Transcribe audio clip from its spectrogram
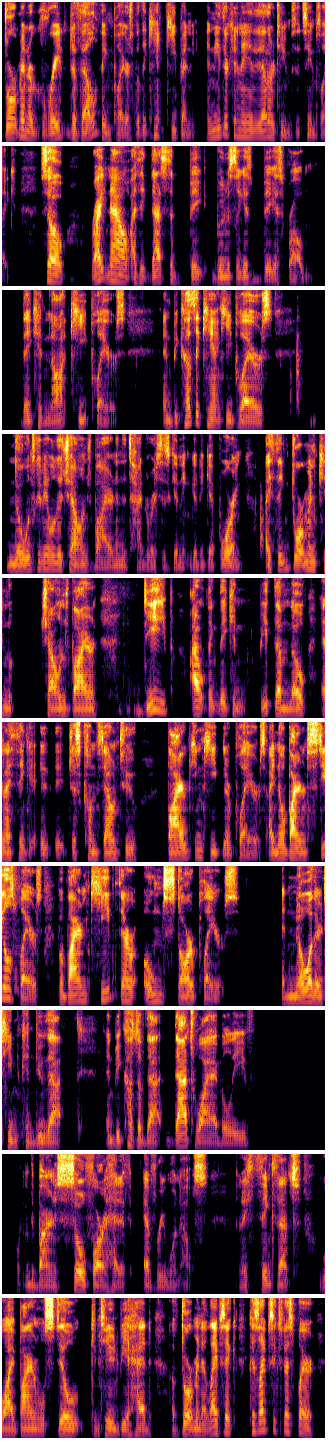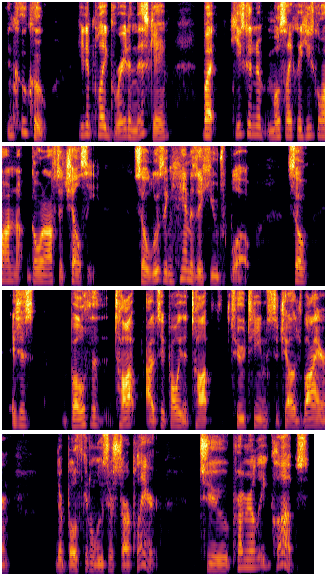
Dortmund are great at developing players, but they can't keep any, and neither can any of the other teams, it seems like. So, right now, I think that's the big Bundesliga's biggest problem. They cannot keep players. And because they can't keep players, no one's going to be able to challenge Bayern, and the title race is getting going to get boring. I think Dortmund can challenge Bayern deep. I don't think they can beat them though, and I think it, it, just comes down to Bayern can keep their players. I know Bayern steals players, but Bayern keep their own star players. And no other team can do that. And because of that, that's why I believe the Bayern is so far ahead of everyone else. And I think that's why Bayern will still continue to be ahead of Dortmund and Leipzig, because Leipzig's best player, in Nkunku, he didn't play great in this game, but he's gonna most likely he's going on going off to Chelsea. So losing him is a huge blow. So it's just both the top I would say probably the top two teams to challenge Bayern, they're both gonna lose their star player to Premier League clubs.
